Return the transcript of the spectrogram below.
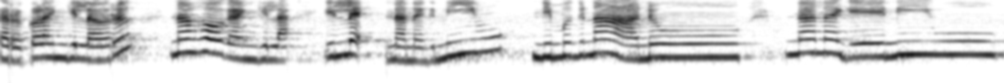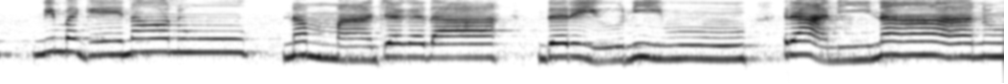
ಕರ್ಕೊಳಂಗಿಲ್ಲ ಅವರು ನಾ ಹೋಗಂಗಿಲ್ಲ. ಇಲ್ಲ ನನಗೆ ನೀವು ನಿಮಗೆ ನಾನು. ನನಗೆ ನೀವು ನಿಮಗೆ ನಾನು. ನಮ್ಮ ಜಗದ ದರಿಯು ನೀವು ರಾಣಿ ನಾನು.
